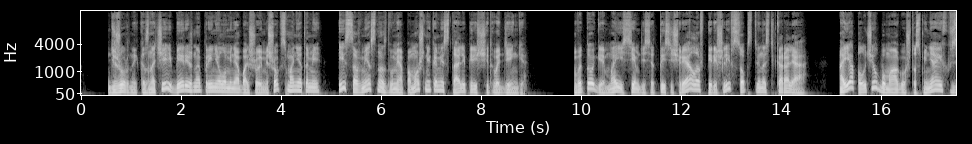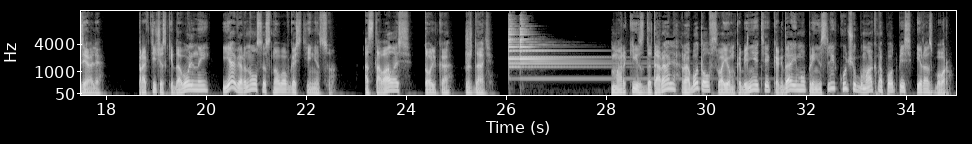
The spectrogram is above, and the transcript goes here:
Дежурный казначей бережно принял у меня большой мешок с монетами и совместно с двумя помощниками стали пересчитывать деньги. В итоге мои 70 тысяч реалов перешли в собственность короля, а я получил бумагу, что с меня их взяли. Практически довольный, я вернулся снова в гостиницу. Оставалось только ждать. Маркиз де Тараль работал в своем кабинете, когда ему принесли кучу бумаг на подпись и разбор.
